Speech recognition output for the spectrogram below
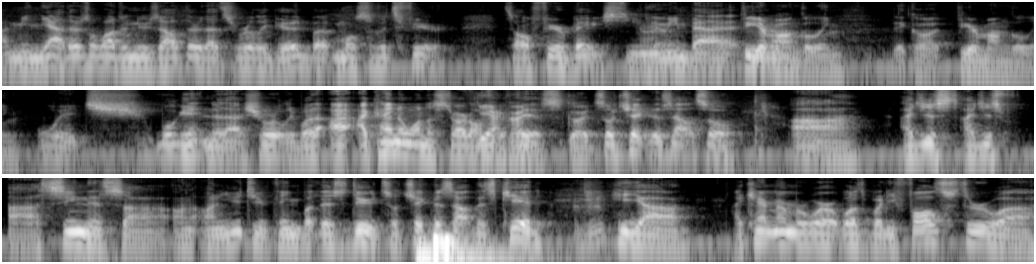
I mean, yeah, there's a lot of news out there that's really good, but most of it's fear. It's all fear based. You know what I mean? Bad Fear you know, mongering. They call it fear mongering. which we'll get into that shortly. But I, I kind of want to start off Yeah, with go ahead. this. Go ahead. So check this out. So uh, I just I just uh, seen this uh, on on a YouTube thing, but this dude. So check this out. This kid, Mm-hmm. he uh, I can't remember where it was, but he falls through. Uh,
